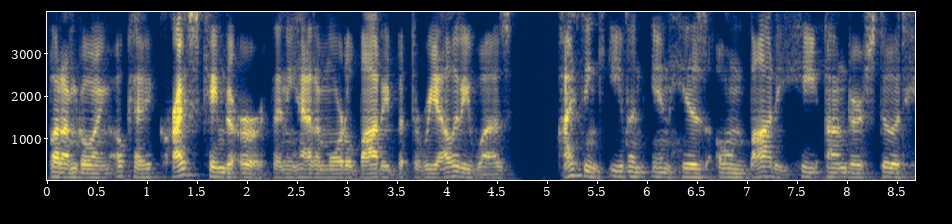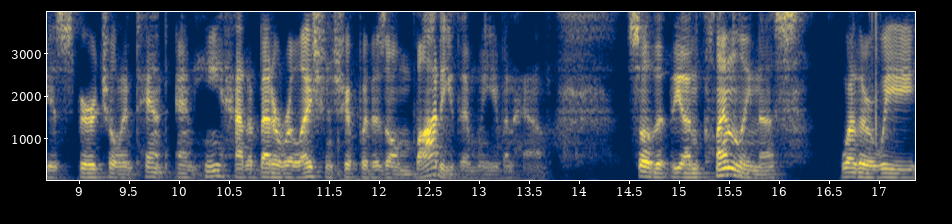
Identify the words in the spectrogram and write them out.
But I'm going, okay, Christ came to earth and he had a mortal body, but the reality was I think even in his own body, he understood his spiritual intent and he had a better relationship with his own body than we even have. So that the uncleanliness, whether we,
